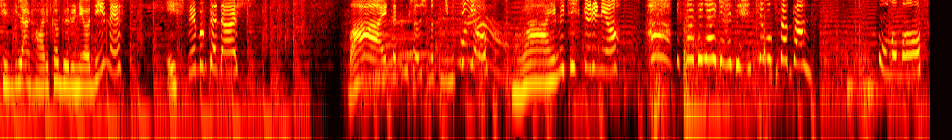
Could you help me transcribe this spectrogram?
Çizgiler harika görünüyor değil mi? İşte bu kadar. Vay takım çalışması gibisi yok. Vay müthiş görünüyor. Ah, misafirler geldi. Çabuk saklan. Olamaz.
